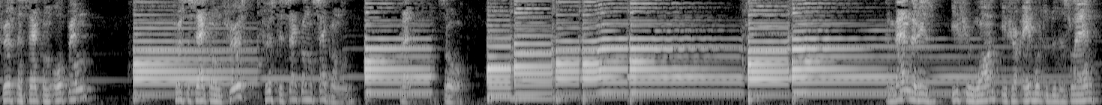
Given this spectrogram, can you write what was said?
first and second open, first and second first, first and second second fret. So and then there is, if you want, if you're able to do the slant,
